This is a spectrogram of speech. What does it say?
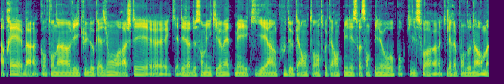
Après, bah, quand on a un véhicule d'occasion racheté euh, qui a déjà 200 000 km, mais qui est à un coût de 40, entre 40 000 et 60 000 euros pour qu'il soit, qu'il réponde aux normes,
